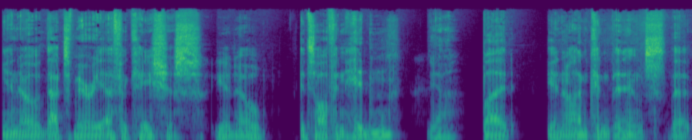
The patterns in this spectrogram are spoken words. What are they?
you know, that's very efficacious. You know, it's often hidden, Yeah. but, you know, I'm convinced that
